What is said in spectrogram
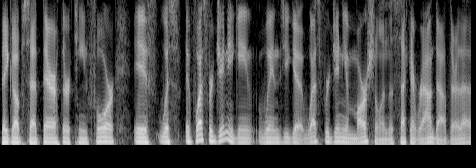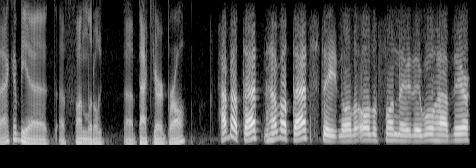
big upset there, 13-4. If West if West Virginia game wins, you get West Virginia Marshall in the second round out there. That that could be a, a fun little uh, backyard brawl. How about that? How about that state and all the all the fun they they will have there?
